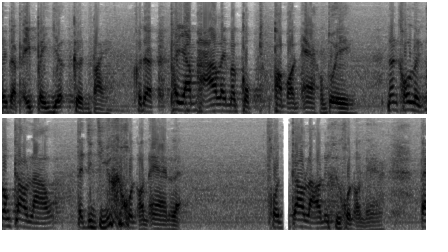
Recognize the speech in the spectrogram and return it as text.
ยแบบไอ้ไปเยอะเกินไปเขาจะพยายามหาอะไรมากบความอ่อนแอของตัวเอง นั่นเขาเลยต้องก้าวร้าวแต่จริง ๆ ก็คือคนอ่อนแอนั่นแหละ คนก้าวร้าวนี่คือคนอ่อนแอ แต่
